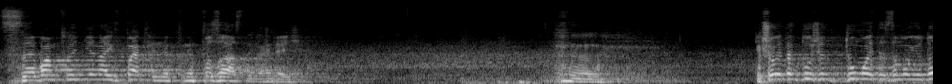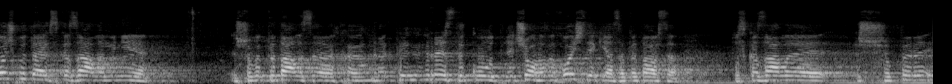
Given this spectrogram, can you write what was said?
це вам тоді навіть в пеклі не, не позаздрить, грей. Якщо ви так дуже думаєте за мою дочку, так як сказали мені, що ви питалися характеристику, для чого ви хочете, як я запитався, то сказали, що, пере,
